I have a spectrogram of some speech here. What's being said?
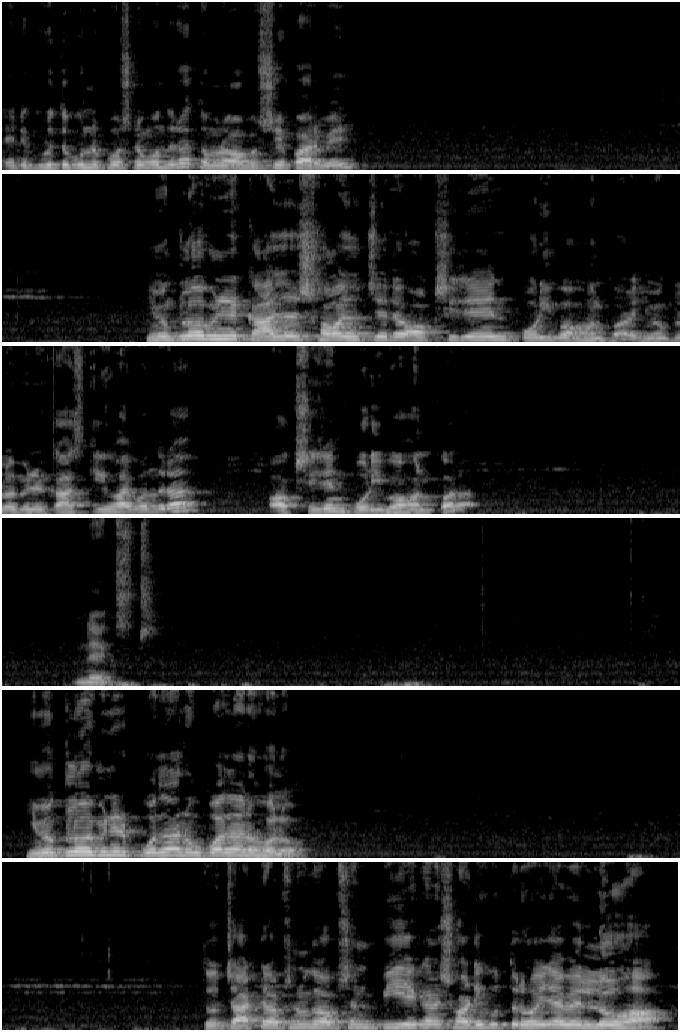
এটি গুরুত্বপূর্ণ প্রশ্ন বন্ধুরা, তোমরা অবশ্যই পারবে। হিমোগ্লোবিনের কাজ সহজ হচ্ছে এটা অক্সিজেন পরিবহন করা। হিমোগ্লোবিনের কাজ কি হয় বন্ধুরা? অক্সিজেন পরিবহন করা। নেক্সট। হিমোগ্লোবিনের প্রধান উপাদান হলো? তো চারটে অপশন মধ্যে অপশন বি, এখানে সঠিক উত্তর হয়ে যাবে লোহা।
